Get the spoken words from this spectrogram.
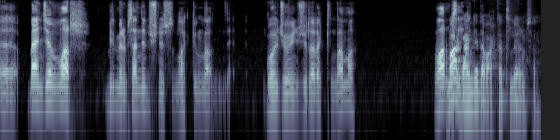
e, bence var. Bilmiyorum sen ne düşünüyorsun hakkında golcü oyuncular hakkında ama var mı Var sence? bence de var katılıyorum sana.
